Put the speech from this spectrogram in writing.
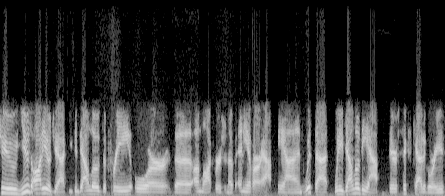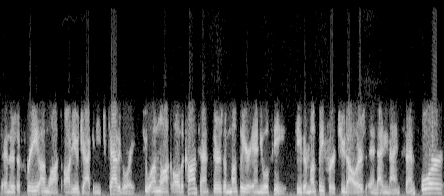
To use Audio Jack, you can download the free or the unlocked version of any of our apps. And with that, when you download the app, there are six categories and there's a free unlocked Audio Jack in each category. To unlock all the content, there's a monthly or annual fee. It's either monthly for $2.99 or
